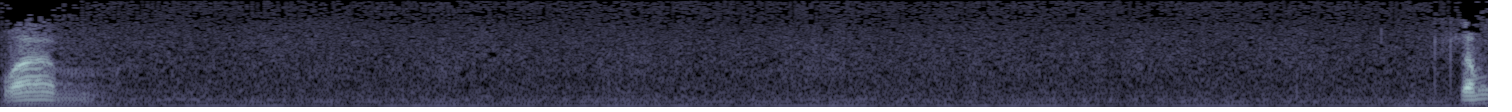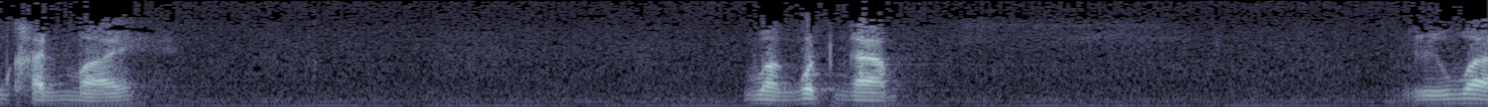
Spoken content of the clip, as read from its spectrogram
ความสำคัญหมาย ว่างดงาม หรือว่า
